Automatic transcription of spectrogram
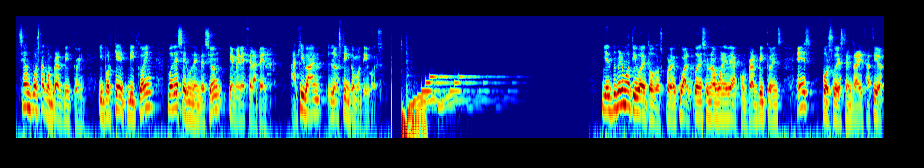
se han puesto a comprar Bitcoin y por qué Bitcoin puede ser una inversión que merece la pena. Aquí van los cinco motivos. Y el primer motivo de todos por el cual puede ser una buena idea comprar bitcoins es por su descentralización.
